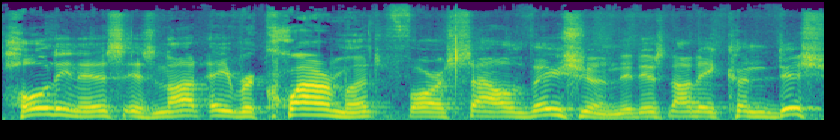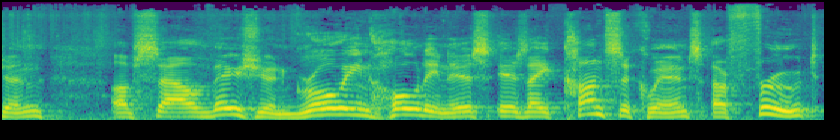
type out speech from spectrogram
Holiness is not a requirement for salvation, it is not a condition of salvation. Growing holiness is a consequence, a fruit,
